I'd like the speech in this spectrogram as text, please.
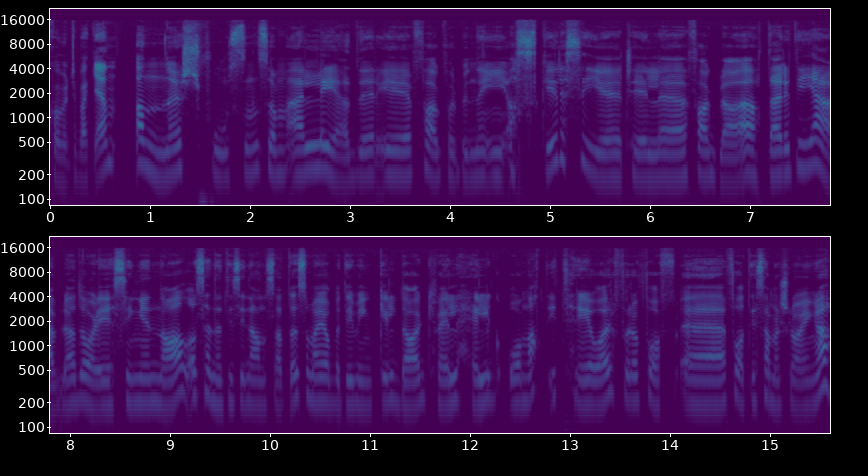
kommer tilbake igjen. Anders Fosen, som er leder i Fagforbundet i Asker, sier til eh, Fagbladet at det er et jævla dårlig signal å sende til sine ansatte som har jobbet i vinkel dag, kveld, helg og natt i tre år for å få, eh, få til sammenslåinga.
